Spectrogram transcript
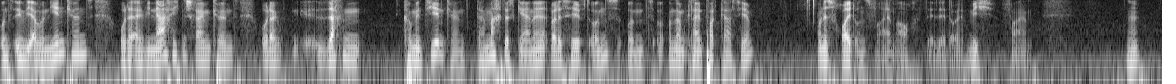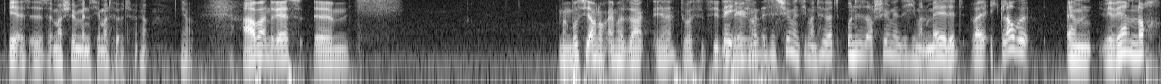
uns irgendwie abonnieren könnt oder irgendwie Nachrichten schreiben könnt oder äh, Sachen kommentieren könnt, dann macht das gerne, weil es hilft uns und unserem kleinen Podcast hier. Und es freut uns vor allem auch sehr, sehr doll. Mich vor allem. Ne? ja, es ist immer schön, wenn es jemand hört. Ja. Aber Andreas, ähm, man muss ja auch noch einmal sagen, ja, du hast jetzt hier den Nee, Finger es ist schön, wenn es jemand hört und es ist auch schön, wenn sich jemand meldet, weil ich glaube, ähm, wir wären noch,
